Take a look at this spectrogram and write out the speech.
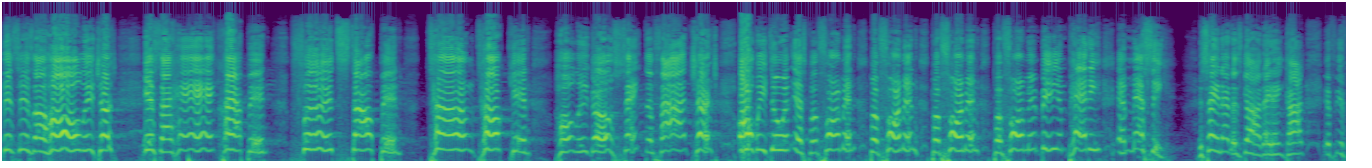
This is a holy church. It's a hand clapping, foot stomping, tongue talking, Holy Ghost sanctified church. All we doing is performing, performing, performing, performing, being petty and messy. It's saying that is God. They ain't God. If if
